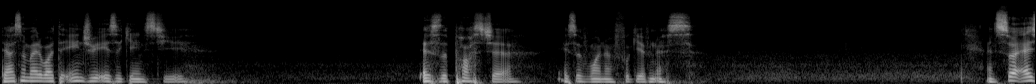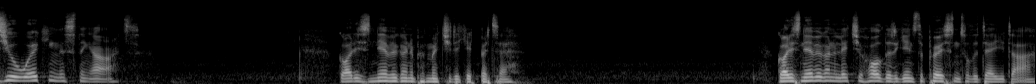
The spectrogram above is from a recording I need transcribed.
Doesn't matter what the injury is against you, as the posture is of one of forgiveness. And so, as you're working this thing out, God is never going to permit you to get bitter. God is never going to let you hold it against the person until the day you die.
